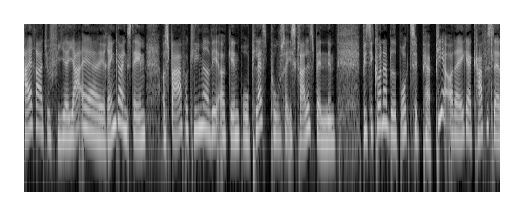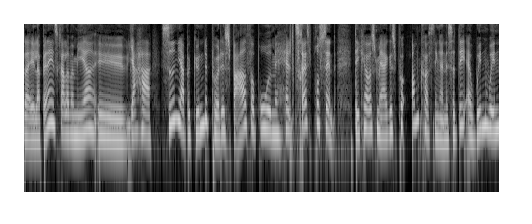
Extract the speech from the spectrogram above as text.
Hej Radio 4, jeg er øh, rengøringsdame og sparer på klimaet ved at genbruge plastposer i skraldespandene. Hvis de kun er blevet brugt til papir, og der ikke er kaffeslatter eller bananskralder med mere, øh, jeg har siden jeg begyndte på det sparet forbruget med 50 procent. Det kan også mærkes på omkostningerne, så det er win-win,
